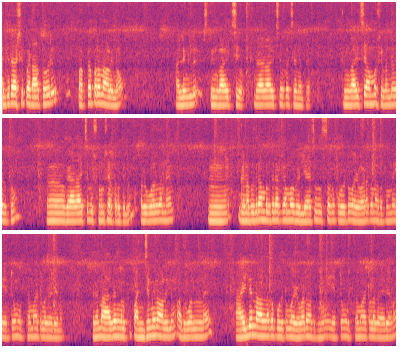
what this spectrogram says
അഞ്ച് രാശി പെടാത്തവർ പക്കപ്പിറന്നാളിനോ അല്ലെങ്കിൽ തിങ്കളാഴ്ചയോ വ്യാഴാഴ്ചയോ ഒക്കെ ചെന്നിട്ട് തിങ്കളാഴ്ച ആകുമ്പോൾ ശിവന്റെ അടുത്തും വ്യാഴാഴ്ച വിഷ്ണു ക്ഷേത്രത്തിലും അതുപോലെ തന്നെ ഗണപതിര ഗണപതി അമ്പലത്തിലൊക്കെ നമ്മൾ വെള്ളിയാഴ്ച ദിവസമൊക്കെ പോയിട്ട് വഴിപാടൊക്കെ നടത്തുന്നത് ഏറ്റവും ഉത്തമമായിട്ടുള്ള കാര്യമാണ്. പിന്നെ നാഗങ്ങൾക്ക് പഞ്ചമി നാളിലും അതുപോലെ തന്നെ ആയില്യം നാളിലൊക്കെ പോയിട്ട് വഴിപാട് നടത്തുന്നത് ഏറ്റവും ഉത്തമമായിട്ടുള്ള കാര്യമാണ്.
